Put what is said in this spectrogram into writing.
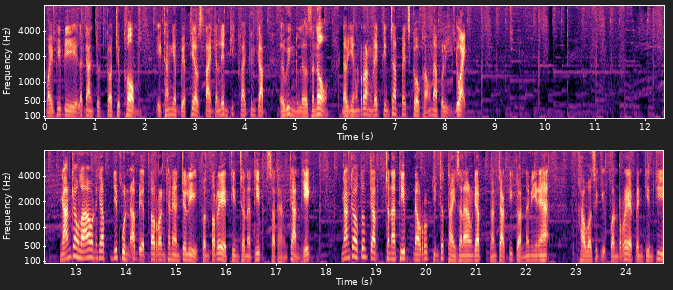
ไหวพริบดี และการจุดกรอบเฉียบคมอีกทั้งยังเปรียบเทียบสไตล์การเล่นที่คล้ายคลึงกับเออร์วิงเลอร์ซโนดาวยิงร่างเล็กทีมชาติเม็กซิโกของนาโปลีด้วยงานเข้าแล้วนะครับ ญี่ปุ่นอัปเดตตารางคะแนนเจลีกฟอนเตเรสทีมชนะทิพย์สถานการณ์พลิก งานเข้าต้นกับชนะทิพย์แนวรุกทีมชาติไทยซะแล้วนะครับหลังจากที่ก่อนหน้านี้นะฮะคาวาซากิฟอนเรสเป็นทีมที่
